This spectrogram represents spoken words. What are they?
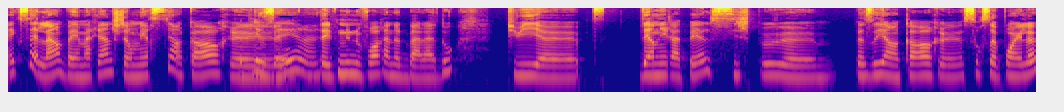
Excellent. Ben Marianne, je te remercie encore euh, d'être venue nous voir à notre balado. Puis, euh, dernier appel, si je peux euh, peser encore sur ce point-là,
